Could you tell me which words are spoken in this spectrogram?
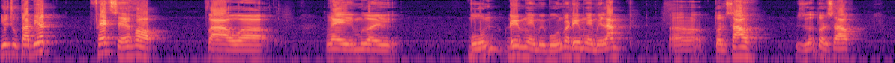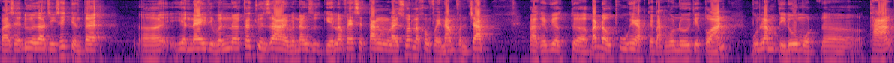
Như chúng ta biết, Fed sẽ họp vào uh, ngày 14, đêm ngày 14 và đêm ngày 15 uh, ờ, tuần sau, giữa tuần sau và sẽ đưa ra chính sách tiền tệ. Uh, hiện nay thì vẫn các chuyên gia vẫn đang dự kiến là Fed sẽ tăng lãi suất là 0,5% và cái việc uh, bắt đầu thu hẹp cái bảng ngôn đối kế toán 45 tỷ đô một uh, tháng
